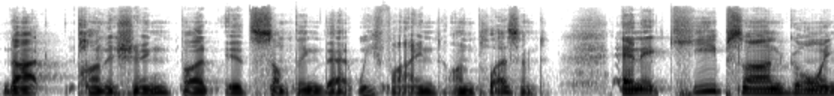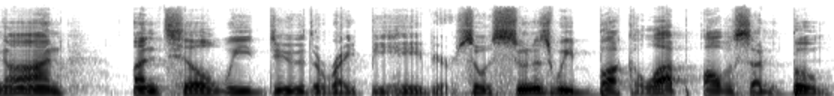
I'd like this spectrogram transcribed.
not punishing, but it's something that we find unpleasant. And it keeps on going on until we do the right behavior. So as soon as we buckle up, all of a sudden, boom,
